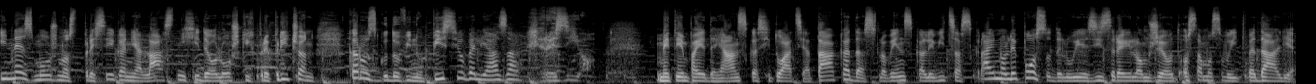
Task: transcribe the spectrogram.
in nezmožnost preseganja lastnih ideoloških prepričanj, kar v zgodovinopisju velja za herezijo. Medtem pa je dejanska situacija taka, da slovenska levica skrajno lepo sodeluje z Izraelom že od osamosvojitve dalje.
